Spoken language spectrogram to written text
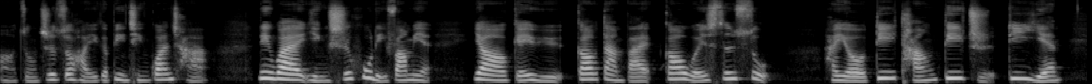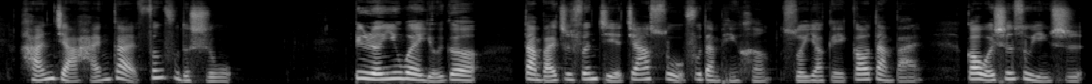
啊，总之做好一个病情观察。另外，饮食护理方面要给予高蛋白、高维生素，还有低糖、低脂、低盐、含钾、含钙丰富的食物。病人因为有一个蛋白质分解加速、负担平衡，所以要给高蛋白、高维生素饮食。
